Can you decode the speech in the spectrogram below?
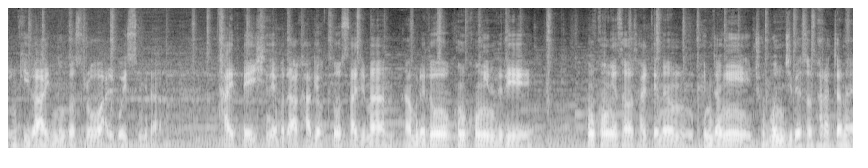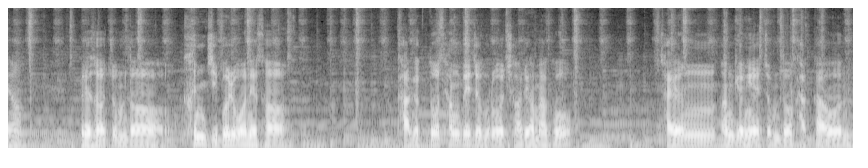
인기가 있는 것으로 알고 있습니다. 타이베이 시내보다 가격도 싸지만 아무래도 홍콩인들이 홍콩에서 살 때는 굉장히 좁은 집에서 살았잖아요. 그래서 좀 더 큰 집을 원해서 가격도 상대적으로 저렴하고 자연 환경에 좀 더 가까운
